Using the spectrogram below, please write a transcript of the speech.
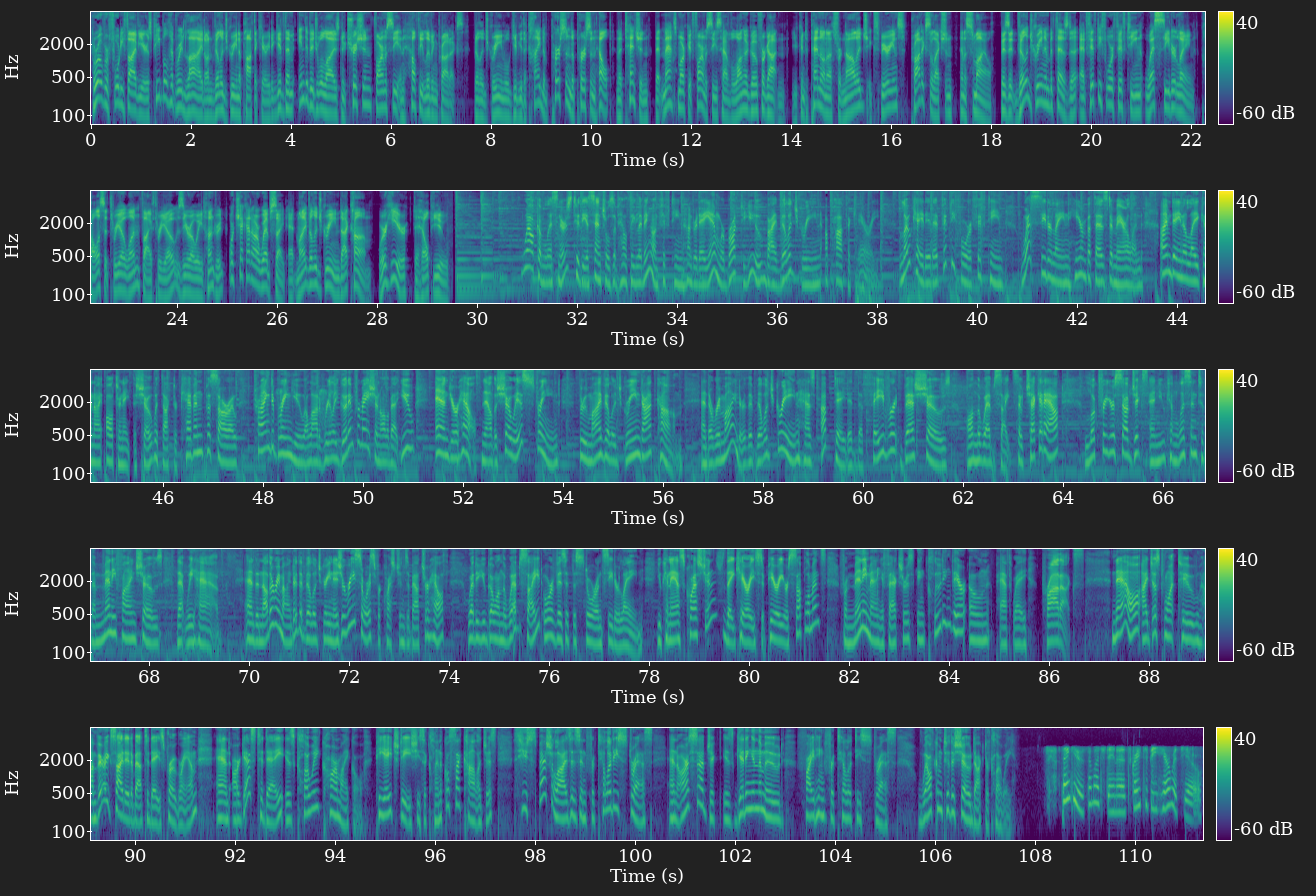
For over 45 years, people have relied on Village Green Apothecary to give them individualized nutrition, pharmacy, and healthy living products. Village Green will give you the kind of person to person help and attention that mass market pharmacies have long ago forgotten. You can depend on us for knowledge, experience, product selection, and a smile. Visit Village Green in Bethesda at 5415 West Cedar Lane. Call us at 301 530 0800 or check out our website at myvillagegreen.com. We're here to help you. Welcome, listeners, to the Essentials of Healthy Living on 1500 AM. We're brought to you by Village Green Apothecary, located at 5415 West Cedar Lane here in Bethesda, Maryland. I'm Dana Laake, and I alternate the show with Dr. Kevin Passaro, trying to bring you a lot of really good information all about you and your health. Now, the show is streamed through myvillagegreen.com. And a reminder that Village Green has updated the favorite best shows on the website. So check it out, look for your subjects, and you can listen to the many fine shows that we have. And another reminder that Village Green is your resource for questions about your health, whether you go on the website or visit the store on Cedar Lane. You can ask questions. They carry superior supplements from many manufacturers, including their own pathway products. Now, I just want to, I'm very excited about today's program. And our guest today is Chloe Carmichael, PhD. She's a clinical psychologist. She specializes in fertility stress, and our subject is getting in the mood, fighting fertility stress. Welcome to the show, Dr. Chloe. Thank you so much, Dana. It's great to be here with you.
